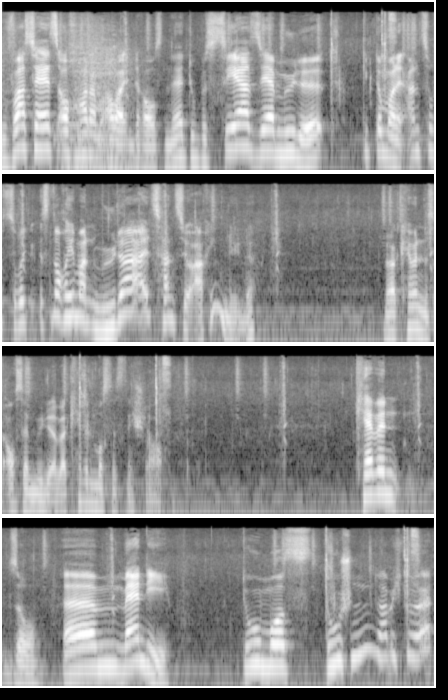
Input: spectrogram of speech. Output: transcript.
Du warst ja jetzt auch hart am Arbeiten draußen, ne? Du bist sehr, sehr müde. Gib doch mal den Anzug zurück. Ist noch jemand müder als Hans-Joachim? Nee, ne? Ja, Kevin ist auch sehr müde, aber Kevin muss jetzt nicht schlafen. Kevin, so. Ähm, Mandy. Du musst duschen, habe ich gehört.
